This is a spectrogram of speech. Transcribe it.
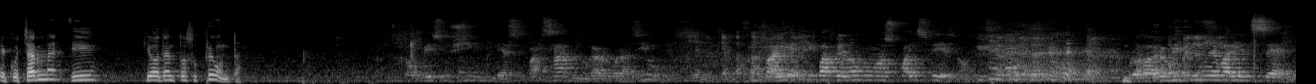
escucharme y quedo atento a sus preguntas. Talvez se o Chile tivesse passado no lugar do Brasil, não faria aquele papelão que o nosso país fez, não? Provavelmente não levaria de sete,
